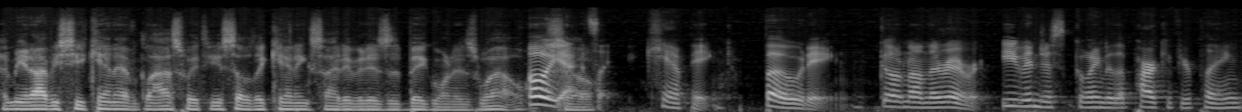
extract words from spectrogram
I mean, obviously you can't have glass with you, so the canning side of it is a big one as well. Oh yeah, So- it's like camping, boating, going on the river, even just going to the park if you're playing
